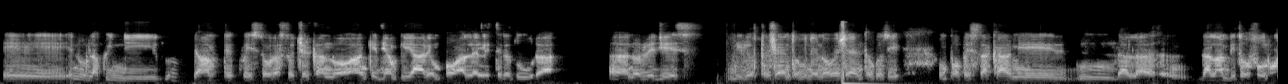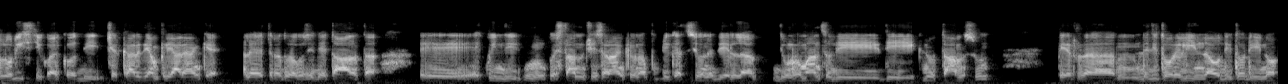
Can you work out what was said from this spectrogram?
E, e, nulla, quindi anche questo ora sto cercando anche di ampliare un po' alla letteratura eh, norvegese 1800-1900, così un po' per staccarmi dal, dall'ambito folcloristico, ecco, di cercare di ampliare anche la letteratura cosiddetta alta e, e quindi mh, quest'anno ci sarà anche una pubblicazione del, di un romanzo di, di Knut Hamsun per uh, l'editore Lindau di Torino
